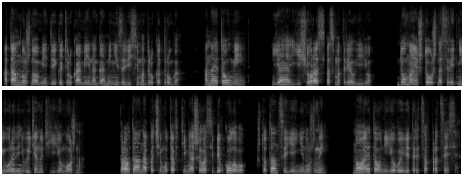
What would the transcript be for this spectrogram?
а там нужно уметь двигать руками и ногами независимо друг от друга. Она это умеет. Я еще раз посмотрел ее. Думаю, что уж на средний уровень вытянуть ее можно. Правда, она почему-то втемяшила себе в голову, что танцы ей не нужны. Но это у нее выветрится в процессе.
